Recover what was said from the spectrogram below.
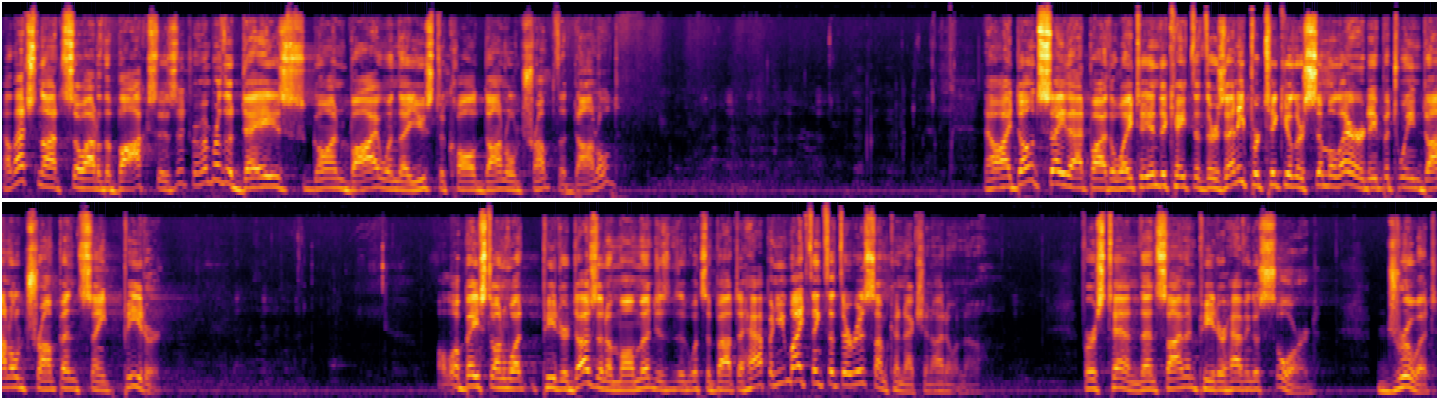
Now that's not so out of the box, is it? Remember the days gone by when they used to call Donald Trump the Donald? Now, I don't say that, by the way, to indicate that there's any particular similarity between Donald Trump and St. Peter. Although, based on what Peter does in a moment, is what's about to happen, you might think that there is some connection. I don't know. Verse 10 Then Simon Peter, having a sword, drew it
